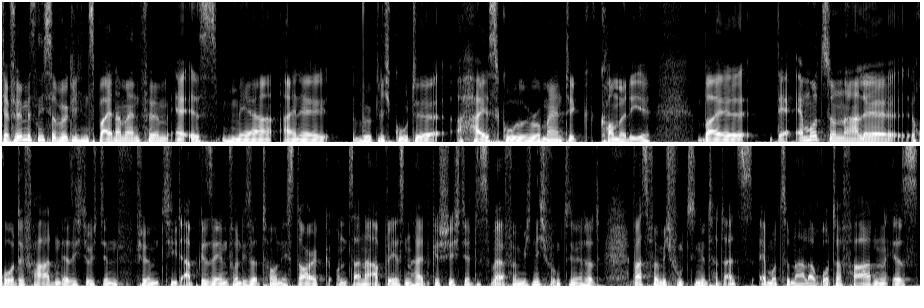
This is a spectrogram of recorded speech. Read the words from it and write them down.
der Film ist nicht so wirklich ein Spider-Man-Film, er ist mehr eine wirklich gute High-School-Romantic-Comedy, weil der emotionale rote Faden, der sich durch den Film zieht, abgesehen von dieser Tony Stark und seiner Abwesenheit-Geschichte, das war für mich nicht funktioniert hat. Was für mich funktioniert hat als emotionaler roter Faden, ist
